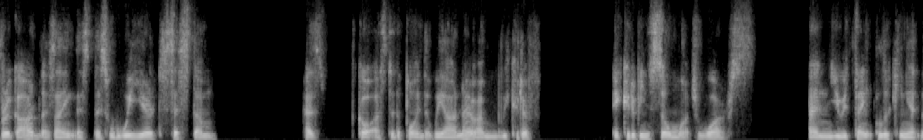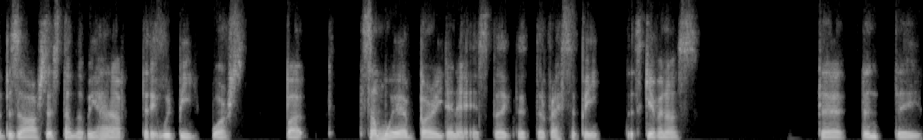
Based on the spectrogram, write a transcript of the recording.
regardless, I think this this weird system has got us to the point that we are now. I mean, we could have it could have been so much worse. And you would think, looking at the bizarre system that we have, that it would be worse. But somewhere buried in it is the the, the recipe that's given us the the the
